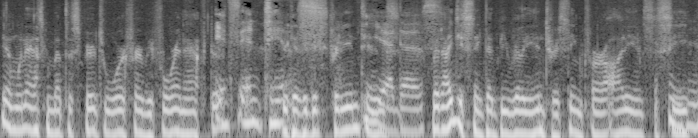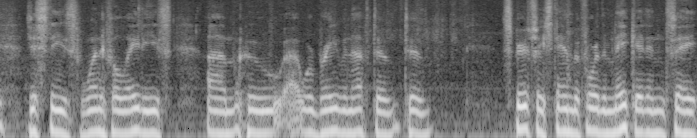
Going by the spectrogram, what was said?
Yeah, I want to ask him about the spiritual warfare before and after. It's intense. because it gets pretty intense. Yeah, it does. But I just think that'd be really interesting for our audience to see Mm-hmm. just these wonderful ladies um, who uh, were brave enough to to spiritually stand before them naked and say,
